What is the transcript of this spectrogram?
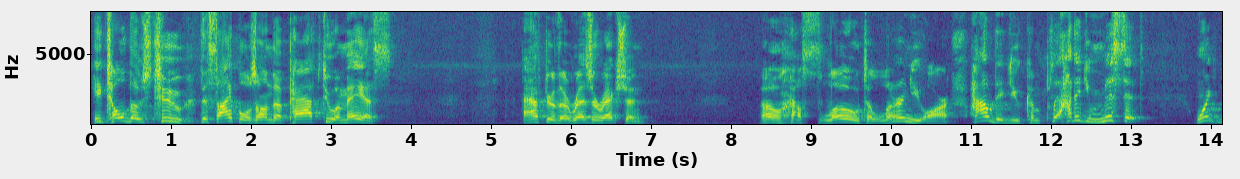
He told those two disciples on the path to Emmaus after the resurrection Oh, how slow to learn you are. How did you complete, how did you miss it? Weren't,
